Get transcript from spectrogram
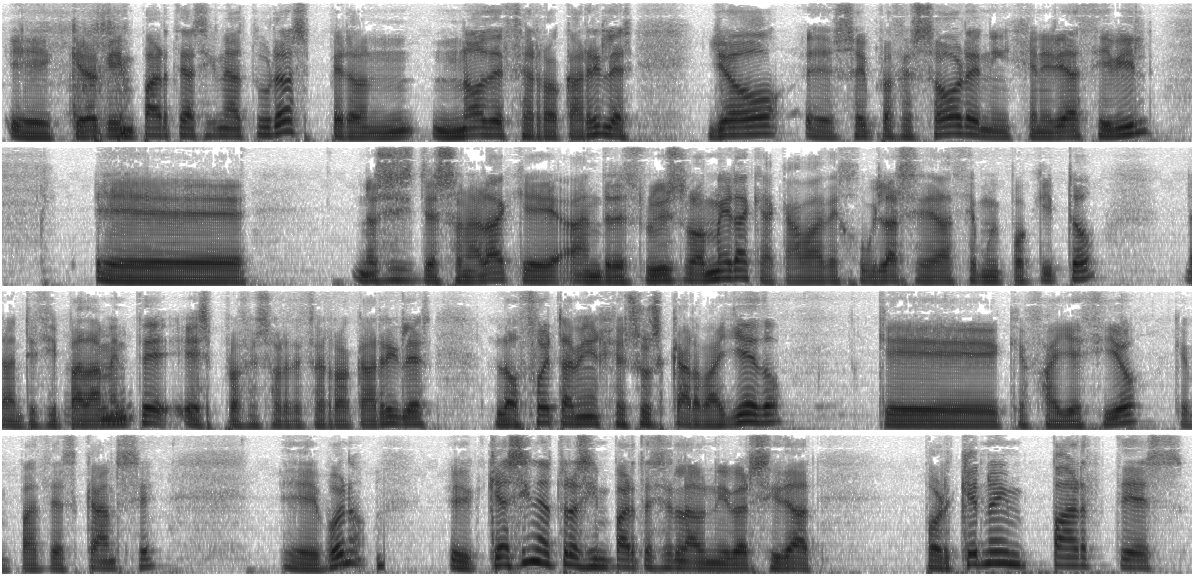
creo que imparte asignaturas, pero no de ferrocarriles. Yo soy profesor en ingeniería civil. no sé si te sonará que Andrés Luis Romera, que acaba de jubilarse hace muy poquito, anticipadamente, es profesor de ferrocarriles. Lo fue también Jesús Carballedo, que, falleció, que en paz descanse. Eh, bueno, eh, ¿qué asignaturas impartes en la universidad? ¿Por qué no impartes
